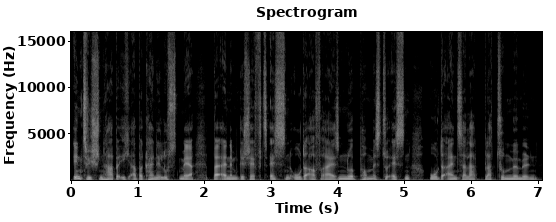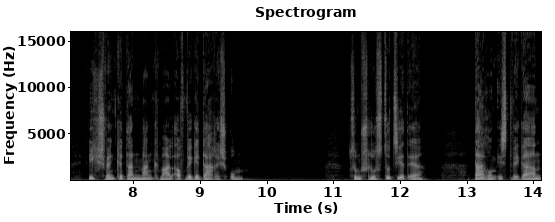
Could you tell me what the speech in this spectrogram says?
Inzwischen habe ich aber keine Lust mehr, bei einem Geschäftsessen oder auf Reisen nur Pommes zu essen oder ein Salatblatt zu mümmeln. Ich schwenke dann manchmal auf vegetarisch um. Zum Schluss doziert er Darum ist vegan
